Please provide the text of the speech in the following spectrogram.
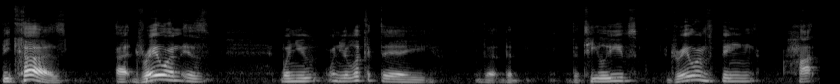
because uh, is when you when you look at the the the, the tea leaves, Draylen's being hot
